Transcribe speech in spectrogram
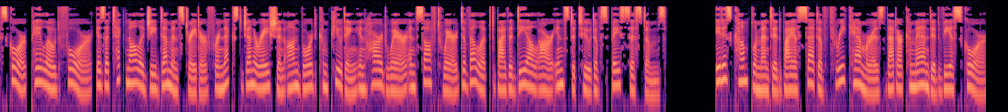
SCORE Payload 4 is a technology demonstrator for next-generation onboard computing in hardware and software developed by the DLR Institute of Space Systems. It is complemented by a set of three cameras that are commanded via SCORE.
